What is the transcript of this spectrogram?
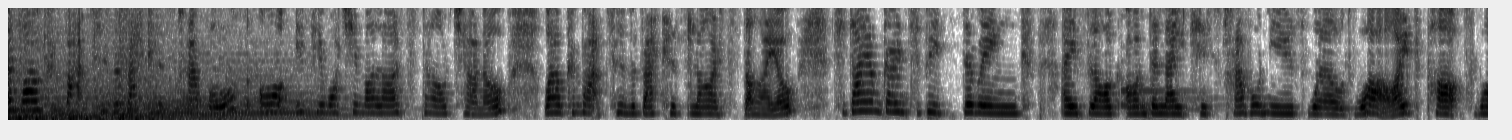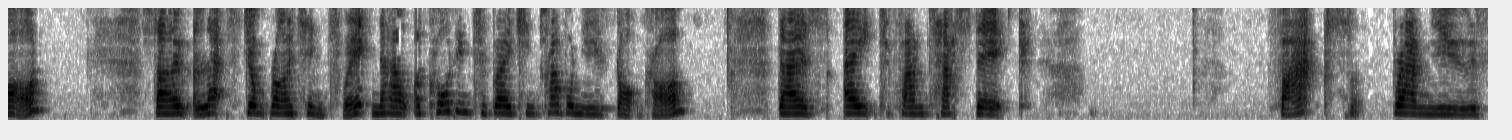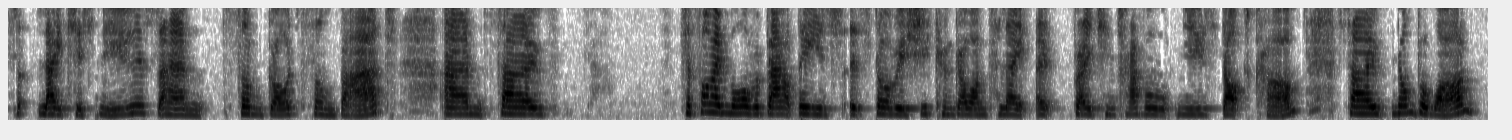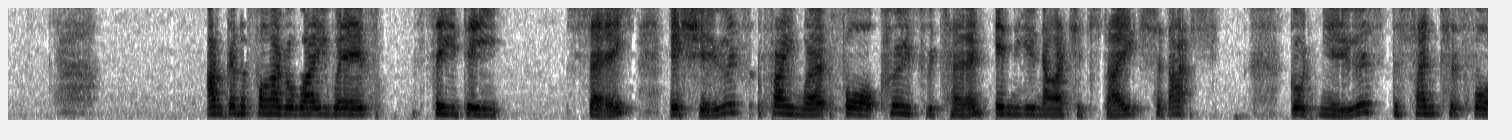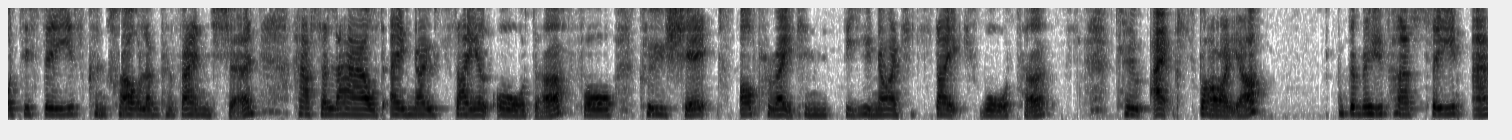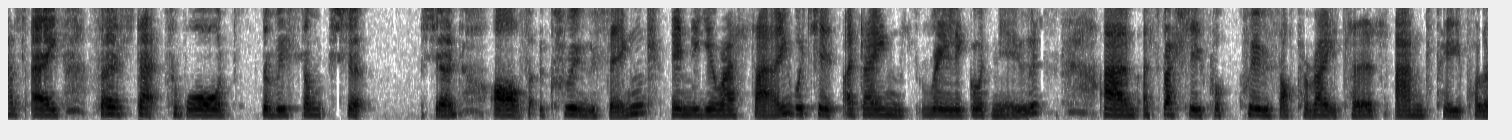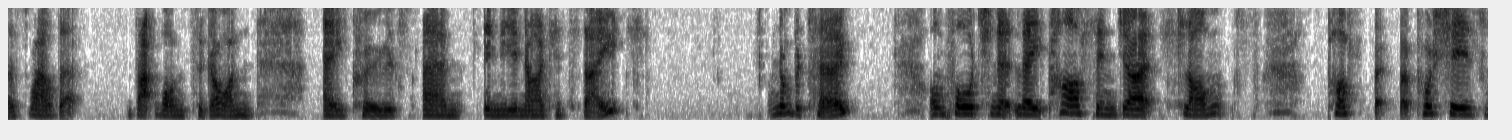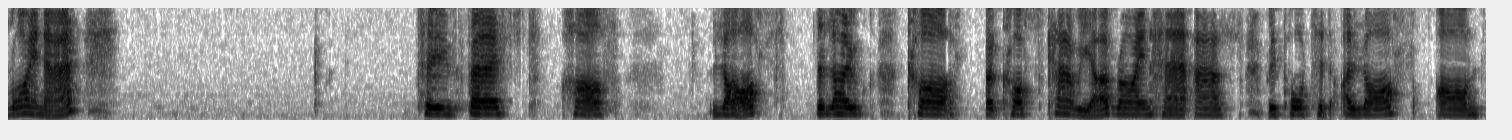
Hi, welcome back to Rebecca's Travels or if you're watching my lifestyle channel, welcome back to Rebecca's Lifestyle. Today I'm going to be doing a vlog on the latest travel news worldwide, part one. So let's jump right into it. Now, according to breakingtravelnews.com, there's eight fantastic facts brand news latest news um some good some bad. Um so to find more about these uh, stories you can go on to late at breakingtravelnews.com so number one i'm going to fire away with cdc issues framework for cruise return in the united states. So that's good news. The centres for disease control and prevention has allowed a no sail order for cruise ships operating the united states waters to expire. The move has seen as a first step towards the resumption of cruising in the USA which is again really good news um, especially for cruise operators and people as well that that want to go on a cruise um, in the United States. Number two, unfortunately passenger slumps uh, pushes Ryanair to first half loss. The low uh, cost carrier Ryanair has reported a loss on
